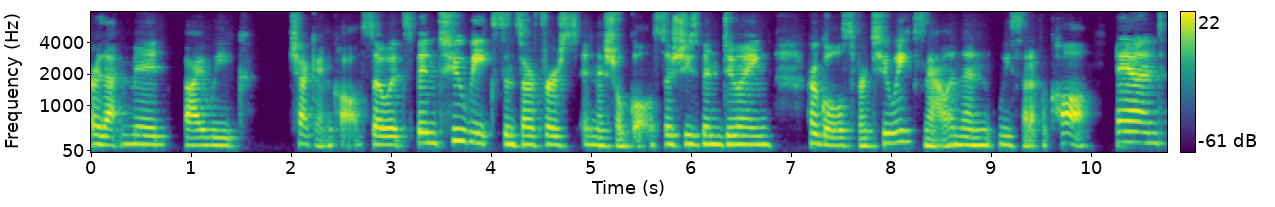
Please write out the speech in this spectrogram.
or that mid bi-week check in call. So it's been two weeks since our first initial goal. So she's been doing her goals for two weeks now, and then we set up a call. And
